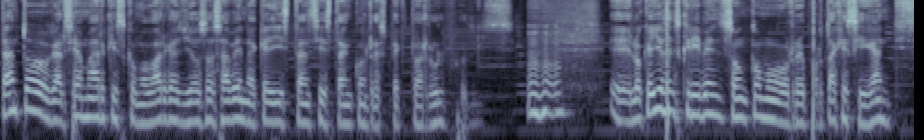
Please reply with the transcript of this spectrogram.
tanto García Márquez como Vargas Llosa saben a qué distancia están con respecto a Rulfo. Eh, lo que ellos escriben son como reportajes gigantes,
